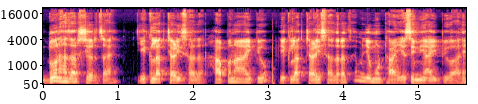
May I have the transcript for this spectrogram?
दोन हजार शेअरचा आहे. एक लाख चाळीस हजार. हा पण आय पी ओ एक लाख चाळीस हजाराचा आहे. म्हणजे मोठा S M E I P O आहे.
